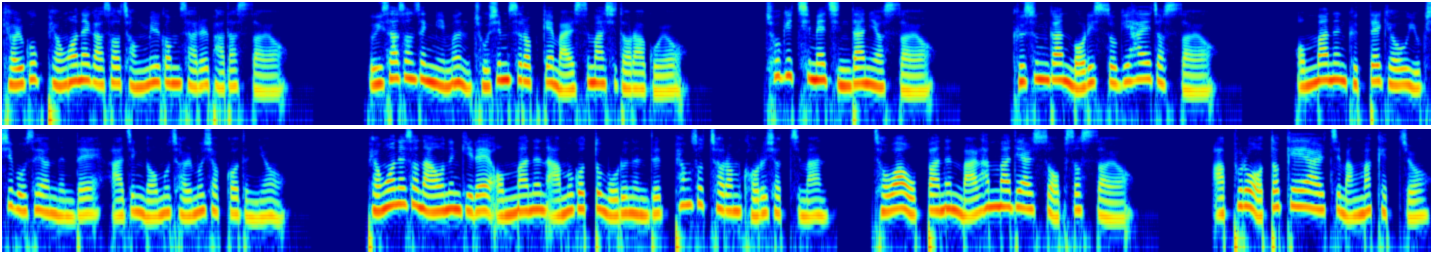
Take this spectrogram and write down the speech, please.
결국 병원에 가서 정밀 검사를 받았어요. 의사 선생님은 조심스럽게 말씀하시더라고요. 초기 치매 진단이었어요. 그 순간 머릿속이 하얘졌어요. 엄마는 그때 겨우 65세였는데 아직 너무 젊으셨거든요. 병원에서 나오는 길에 엄마는 아무것도 모르는 듯 평소처럼 걸으셨지만 저와 오빠는 말 한마디 할 수 없었어요. 앞으로 어떻게 해야 할지 막막했죠.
